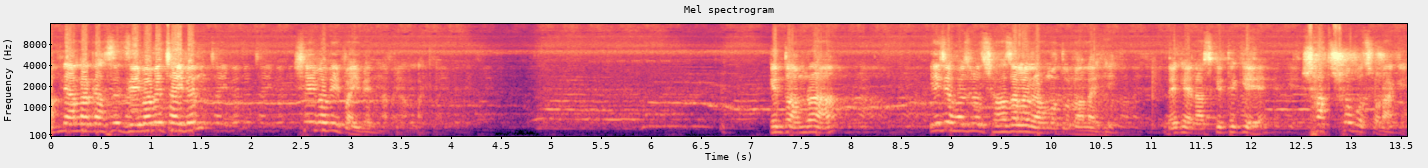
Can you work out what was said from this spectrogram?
আপনি আল্লাহর কাছে যেভাবে চাইবেন, সেইভাবেই পাইবেন আপনি আল্লাহকে। কিন্তু আমরা এই যে হজরত শাহজালাল রহমতুল্লাহ আলাহি দেখেন আজকে থেকে সাতশো বছর আগে,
